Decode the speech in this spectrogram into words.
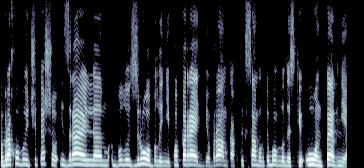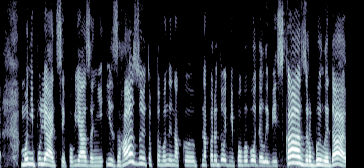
враховуючи те, що Ізраїлем були зроблені попередньо в рамках тих самих домовленостей ООН певні маніпуляції пов'язані пов'язані із газою, тобто вони на напередодні повиводили війська, зробили да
